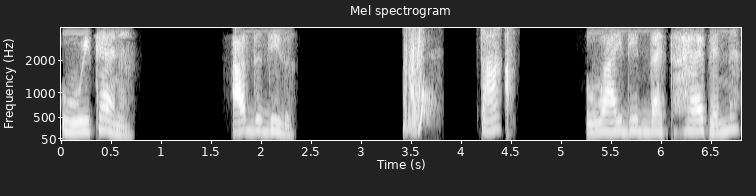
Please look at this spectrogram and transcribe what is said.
We can add this. Ta. Why did that happen?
